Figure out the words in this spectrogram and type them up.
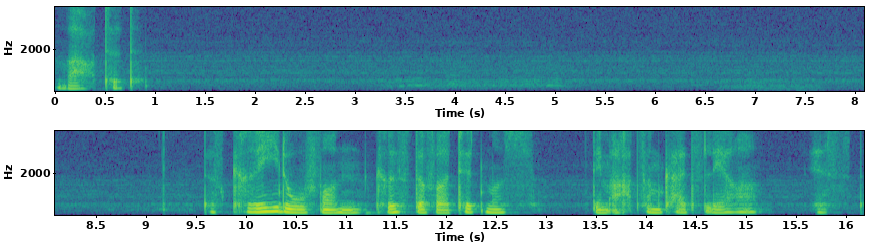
wartet. Das Credo von Christopher Titmus, dem Achtsamkeitslehrer, ist,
